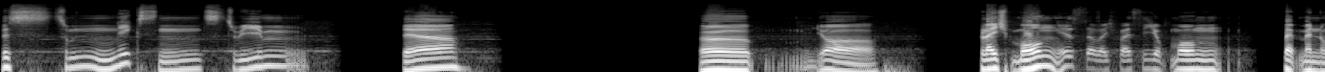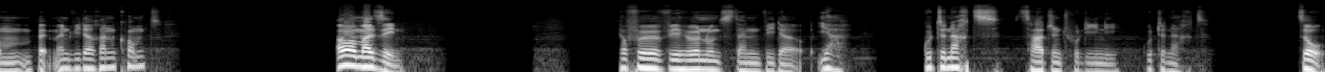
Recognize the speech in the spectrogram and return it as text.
Bis zum nächsten Stream. Der. Äh, ja. Vielleicht morgen ist, aber ich weiß nicht, ob morgen Batman um Batman wieder rankommt. Aber mal sehen. Ich hoffe, wir hören uns dann wieder. Ja. Gute Nacht, Sergeant Houdini. Gute Nacht. So.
